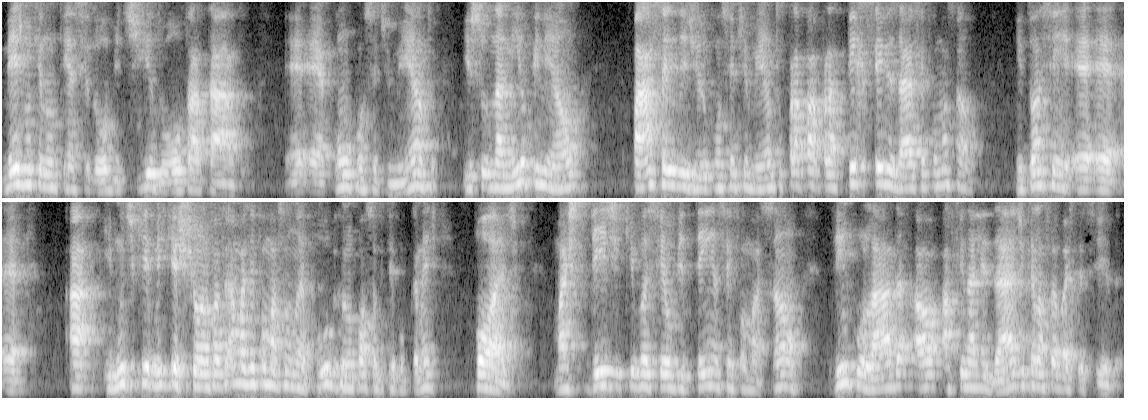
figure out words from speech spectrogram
mesmo que não tenha sido obtido ou tratado é, é com consentimento, isso, na minha opinião, passa a exigir o consentimento para terceirizar essa informação. Então, assim, é, é, é ah, e muitos que me questionam, falam assim, ah, mas a informação não é pública, eu não posso obter publicamente? Pode, mas desde que você obtenha essa informação vinculada à, finalidade que ela foi abastecida.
